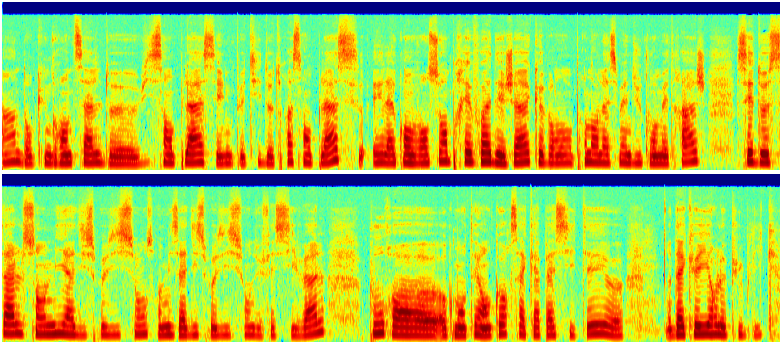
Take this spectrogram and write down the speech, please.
Hein, donc une grande salle de 800 places et une petite de 300 places. Et la convention prévoit déjà que pendant la semaine du court métrage, ces deux salles sont mises à disposition, sont mises à disposition du festival pour euh, augmenter encore sa capacité euh, d'accueillir le public.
